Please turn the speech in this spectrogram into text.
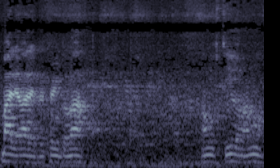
Vale, vale, perfecto, va. Vamos, tío, vamos.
